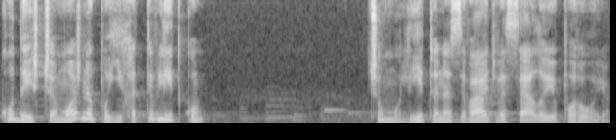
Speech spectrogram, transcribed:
Куди ще можна поїхати влітку? Чому літо називають веселою порою?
